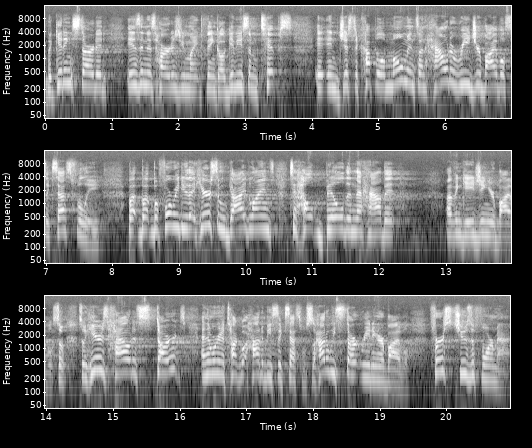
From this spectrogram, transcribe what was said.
But getting started isn't as hard as you might think. I'll give you some tips in just a couple of moments on how to read your Bible successfully. But, but before we do that, here are some guidelines to help build in the habit of engaging your Bible. So, so here's how to start, and then we're going to talk about how to be successful. So, how do we start reading our Bible? First, choose a format.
